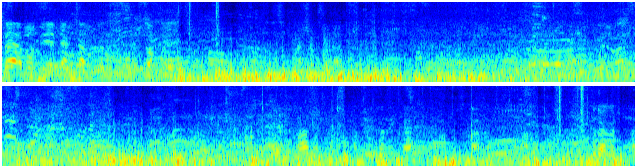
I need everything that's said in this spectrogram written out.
To ja mówiłem, jak tam co to jest. Która godzina?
